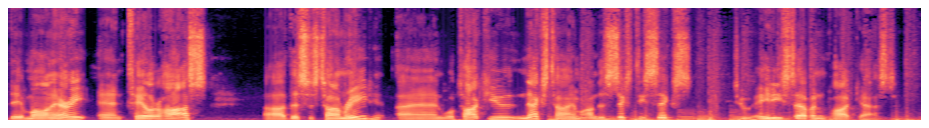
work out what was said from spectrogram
Dave Molinari and Taylor Haase. this is Tom Reed, and we'll talk to you next time on the 66 to 87 podcast.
